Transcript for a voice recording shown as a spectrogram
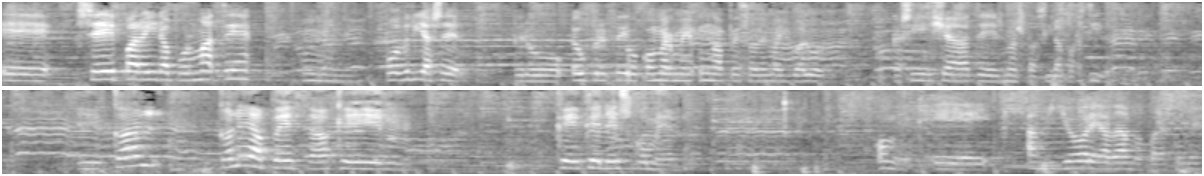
eh, se para ir a por mate mm, podría ser, pero eu prefiro comerme unha peza de máis valor, porque así xa tes máis fácil a partida. Eh, cal, cal é a peza que que queres comer? Home, eh, a millor é a dama para comer.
